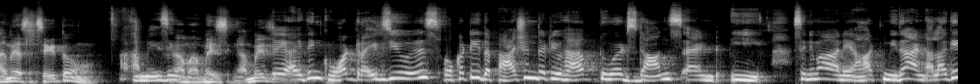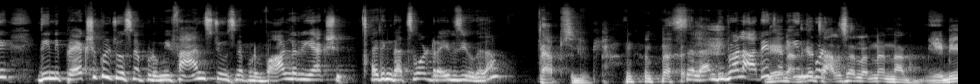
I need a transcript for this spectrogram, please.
అని అసలు చేయటం. Amazing amazing amazing I think what drives you is ఒకటి the passion that you have towards dance and ఈ సినిమా అనే ఆర్ట్ మీద అండ్ అలాగే దీన్ని ప్రేక్షకులు చూసినప్పుడు మీ ఫ్యాన్స్ చూసినప్పుడు వాళ్ళ reaction I think that's what drives you కదా? అబ్సల్యూట్. చాలా సార్లు అన్నాను నాకు మేబీ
